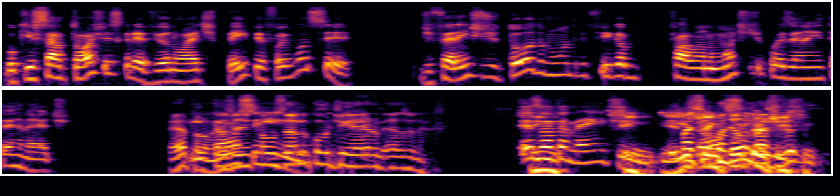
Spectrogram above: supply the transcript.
o que Satoshi escreveu no white paper, foi você. Diferente de todo mundo que fica falando um monte de coisa aí na internet. É, pelo menos Então, a gente tá usando assim, como dinheiro mesmo, né? Sim, exatamente. sim, e Mas, isso é mas, eu, mas, importantíssimo.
